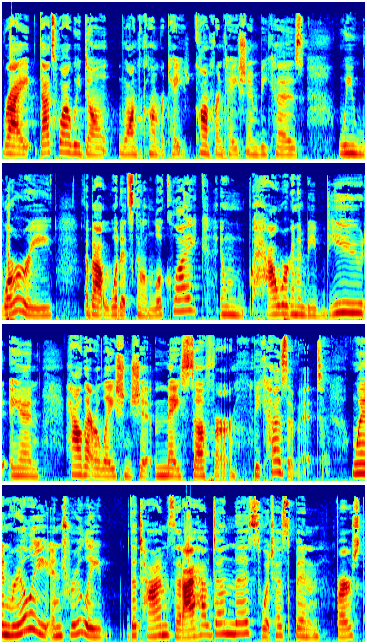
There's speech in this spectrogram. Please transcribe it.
right? That's why we don't want the confrontation because we worry about what it's going to look like and how we're going to be viewed and how that relationship may suffer because of it. When really and truly, the times that I have done this, which has been first,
